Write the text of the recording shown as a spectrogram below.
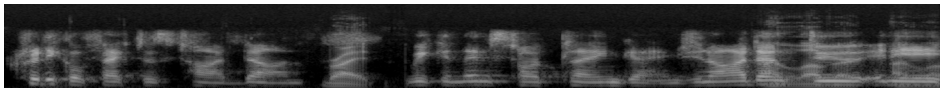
critical factors tied down, right. we can then start playing games. You know, I I don't love do it. any.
